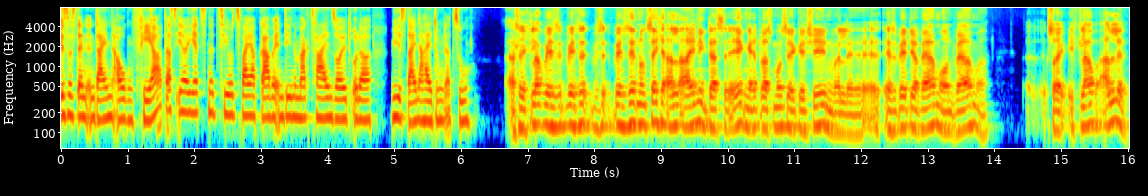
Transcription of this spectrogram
Ist es denn in deinen Augen fair, dass ihr jetzt eine CO2-Abgabe in Dänemark zahlen sollt oder wie ist deine Haltung dazu? Also ich glaube, wir, wir, wir, sind uns sicher alle einig, dass irgendetwas muss ja geschehen, weil äh, es wird ja wärmer und wärmer. So, ich glaube, alle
